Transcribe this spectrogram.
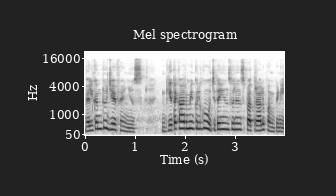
వెల్కమ్ టు జేఫై న్యూస్. గీత కార్మికులకు ఉచిత ఇన్సూరెన్స్ పత్రాలు పంపిణీ.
